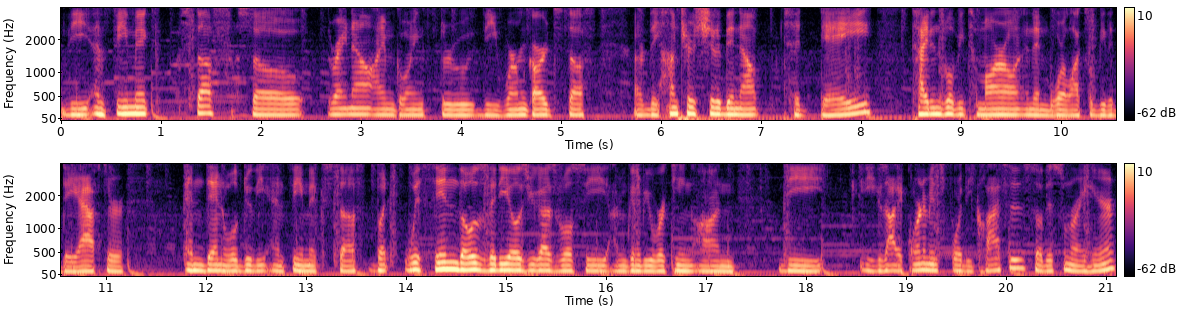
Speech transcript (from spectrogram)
the anthemic stuff. So right now I'm going through the Wormguard stuff. Uh, the Hunters should have been out today. Titans will be tomorrow, and then Warlocks will be the day after. And then we'll do the anthemic stuff. But within those videos, you guys will see I'm going to be working on the the exotic ornaments for the classes. So this one right here,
